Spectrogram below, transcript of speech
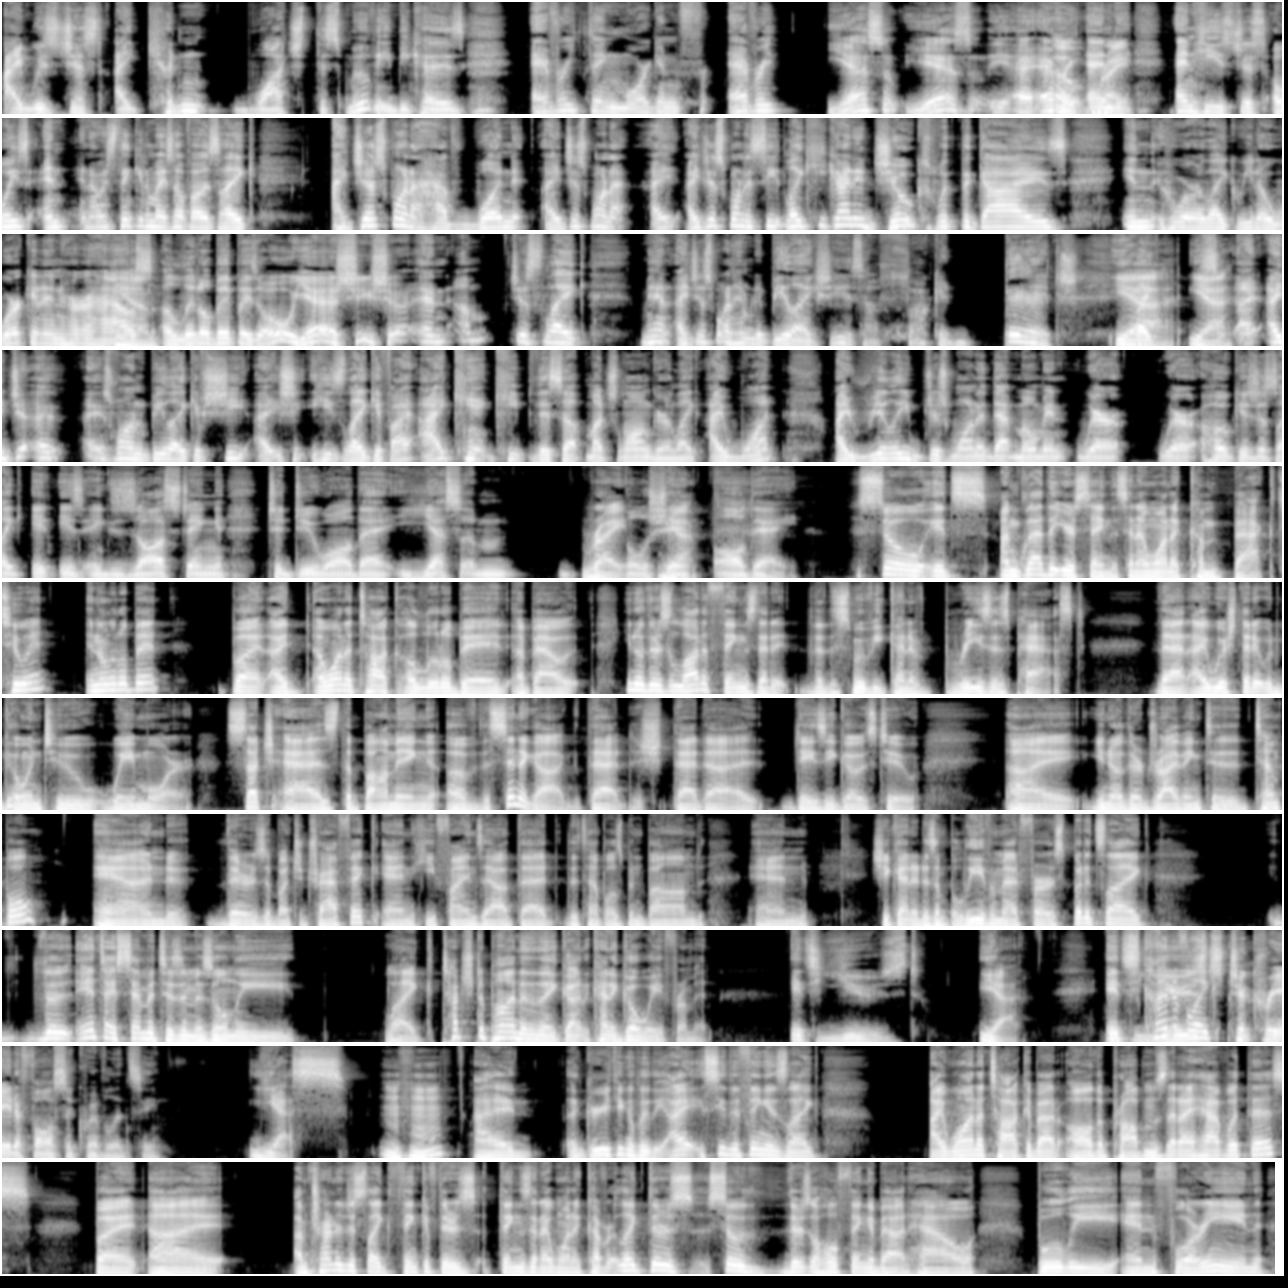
i was just i couldn't watch this movie because everything morgan for every yes yes every Oh, and right. and he's just always and and i was thinking to myself i was like I just want to have one. I just want to. I, I just want to see. Like he kind of jokes with the guys in who are like you know working in her house Yeah. a little bit, but he's oh yeah she should. And I'm just like man, I just want him to be like she is a fucking bitch. Yeah. Like, yeah. I, I, ju- I- just want to be like, if she, I, she, he's like, if I, I can't keep this up much longer. Like, I want, I really just wanted that moment where, where Hoke is just like, it is exhausting to do all that yes, um, right. bullshit Yeah. all day. So it's I'm glad that you're saying this and I want to come back to it in a little bit, but I I want to talk a little bit about you know there's a lot of things that it that this movie kind of breezes past that I wish that it would go into way more, such as the bombing of the synagogue that that uh, Daisy goes to. Uh, you know, they're driving to temple and there's a bunch of traffic and he finds out that the temple has been bombed and she kind of doesn't believe him at first, but it's like the anti-Semitism is only like touched upon and then they got kind of go away from it. It's used. Yeah. It's, kind of like to create a false equivalency. Yes. Mm-hmm. I agree with you completely. I see the thing is like I want to talk about all the problems that I have with this, but uh I'm trying to just like think if there's things that I want to cover. Like there's so there's a whole thing about how Bully and Florine,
